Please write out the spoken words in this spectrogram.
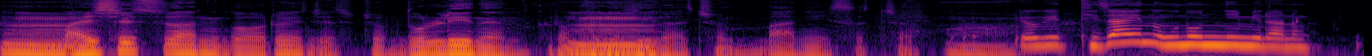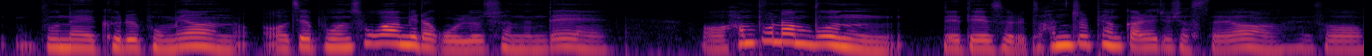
음. 말 실수한 거를 이제 좀 놀리는 그런 음. 분위기가 좀 많이 있었죠. 어. 여기 디자인 우노님이라는 분의 글을 보면 어제 본 소감이라고 올려주셨는데 어, 한분 한 분에 대해서 이렇게 한 줄 평가를 해주셨어요. 그래서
